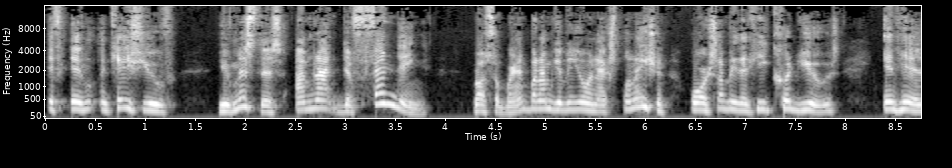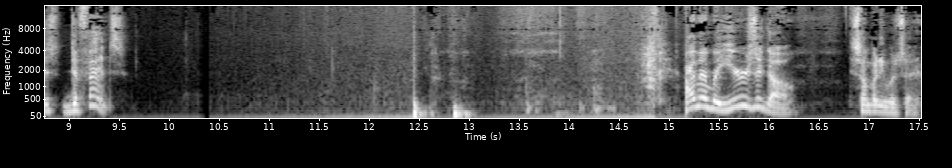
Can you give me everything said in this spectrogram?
if in, in case you've you've missed this, I'm not defending Russell Brand, but I'm giving you an explanation or something that he could use in his defense. I remember years ago, somebody would say,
